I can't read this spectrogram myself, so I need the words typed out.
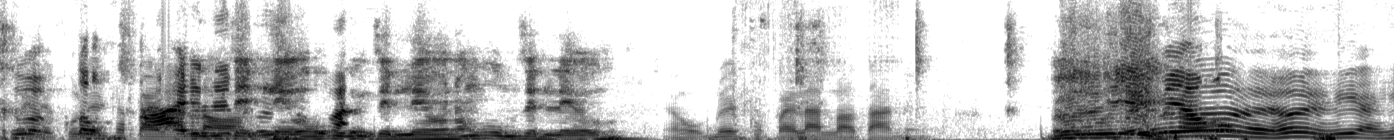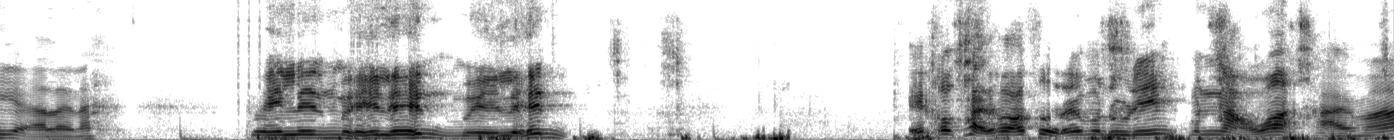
คือแบบเดี๋ยวกูตเล่กนสไปตายรัเลดยเสร็จเร็วภูมิเสร็จเร็วน้องภูมิเสร็จเร็วเดี๋ยวผมเล่นสไปรัดรอตาหนึ่งเฮ้ยเฮ้ย ไม่เอา เฮ้ยเฮ้ยเฮียเฮียอะไรนะ ไม่เล่นไม่เล่นไม่เล่นไอ้เขาถ่ายทอดสดให้มาดูดิมันเหงาอะถ่ายมา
